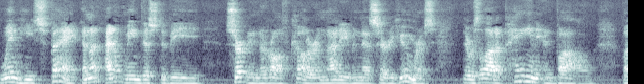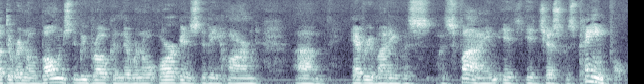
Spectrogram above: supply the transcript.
when he spanked, and I, I don't mean this to be certainly not off color and not even necessarily humorous. There was a lot of pain involved, but there were no bones to be broken. There were no organs to be harmed. Um, everybody was was fine. It it just was painful.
